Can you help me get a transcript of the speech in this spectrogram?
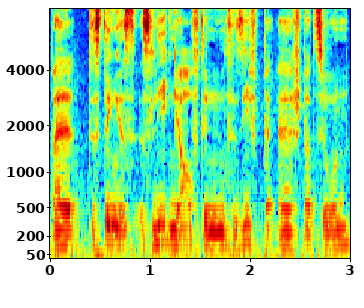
weil das Ding ist, es liegen ja auf den Intensivstationen,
